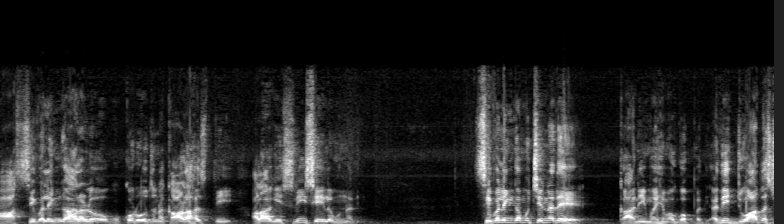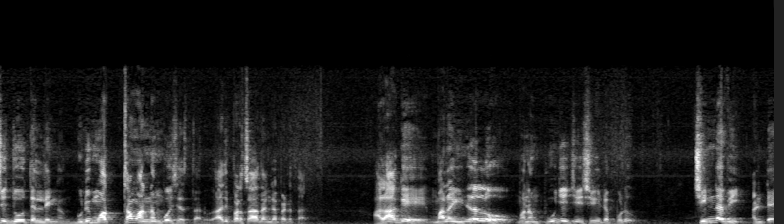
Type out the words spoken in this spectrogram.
ఆ శివలింగాలలో ఒక్క రోజున కాళహస్తి అలాగే శ్రీశైలం ఉన్నది. శివలింగము చిన్నదే కానీ మహిమ గొప్పది. అది ద్వాదశ జ్యోతిర్లింగం. గుడి మొత్తం అన్నం పోసేస్తారు. అది ప్రసాదంగా పెడతారు. అలాగే మన ఇళ్ళలో మనం పూజ చేసేటప్పుడు చిన్నవి అంటే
